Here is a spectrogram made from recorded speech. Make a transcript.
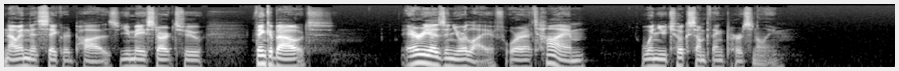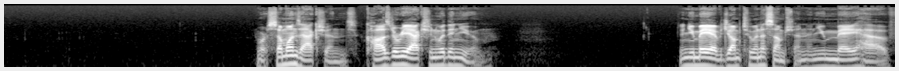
Now, in this sacred pause, you may start to think about areas in your life or a time when you took something personally. Where someone's actions caused a reaction within you. And you may have jumped to an assumption and you may have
